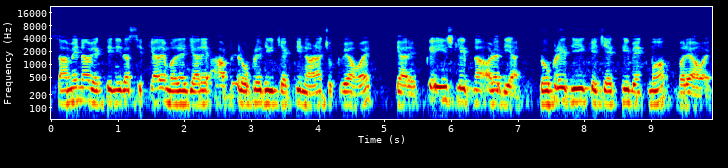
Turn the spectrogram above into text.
સામેના વ્યક્તિની રસીદ ક્યારે મળે? જ્યારે આપણે રોકડેથી ચેકથી નાણાં ચૂકવ્યા હોય, ત્યારે. પે ઇન સ્લીપના અડદિયા. રોકડેથી કે ચેકથી બેંકમાં ભર્યા હોય.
